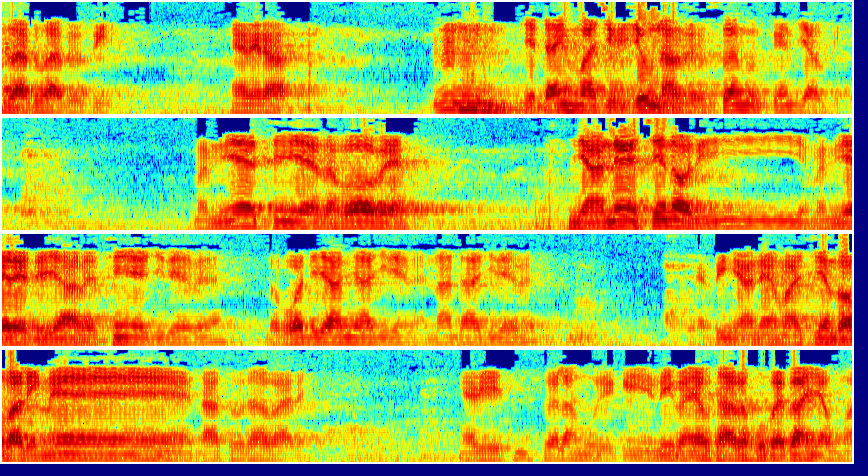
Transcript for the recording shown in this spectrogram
ဆိုတာသူကသူသိတယ်အဲဒီတော့ဒီတိုင်းမှရှိယုံနာလို့ဆွဲမှုကင်းပြောက်တယ်မမြဲဆင်းရဲသဘောပဲညာနဲ့ရှင်းတော့သည် မမြဲတဲ့တရားပဲဆင်းရဲကြီးတယ်ပဲသဘောတရားများကြီးတယ်အနတ္တကြီးတယ်ပဲအသိဉာဏ်ထဲမှာရှင်းသွားပါလိမ့်မယ်ဒါဆိုတော့ပါလေအဲဒီဆွဲလာမှုတွေကင်းရင်နိဗ္ဗာန်ရောက်တာပဲဟိုဘက်ကရောက်မှ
